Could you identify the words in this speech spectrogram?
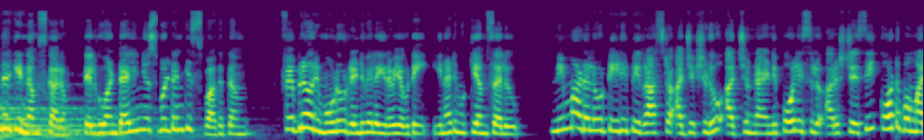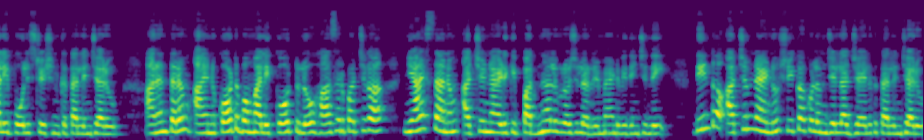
అందరికీ నమస్కారం. తెలుగు వన్ డైలీ న్యూస్ బులెటిన్కి స్వాగతం. ఫిబ్రవరి మూడు రెండు వేల ఇరవై ఒకటి ఈనాటి ముఖ్యాంశాలు. నిమ్మాడలో టీడీపీ రాష్ట్ర అధ్యక్షుడు అచ్చెన్నాయుడిని పోలీసులు అరెస్ట్ చేసి కోటబొమ్మాలి పోలీస్ స్టేషన్కు తరలించారు. అనంతరం ఆయన కోటబొమ్మాలి కోర్టులో హాజరుపరచగా న్యాయస్థానం అచ్చెన్నాయుడికి పద్నాలుగు రోజుల రిమాండ్ విధించింది. దీంతో అచ్చెన్నాయుడును శ్రీకాకుళం జిల్లా జైలుకు తరలించారు.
